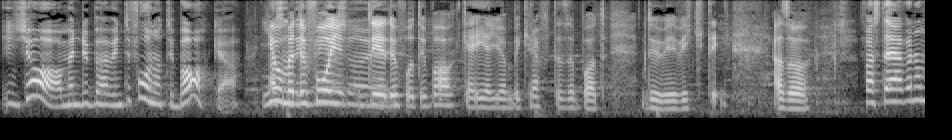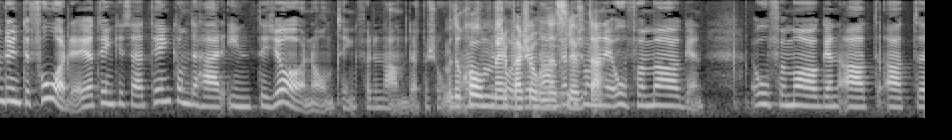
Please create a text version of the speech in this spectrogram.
Ja, men du behöver inte få något tillbaka. Jo, Alltså, men du får ju, så- det du får tillbaka är ju en bekräftelse på att du är viktig. Alltså, Fast även om du inte får det. Jag tänker så här, tänk om det här inte gör någonting för den andra personen. Men då kommer förstår du? personen Den andra sluta. personen är oförmögen, oförmögen att, att eh,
